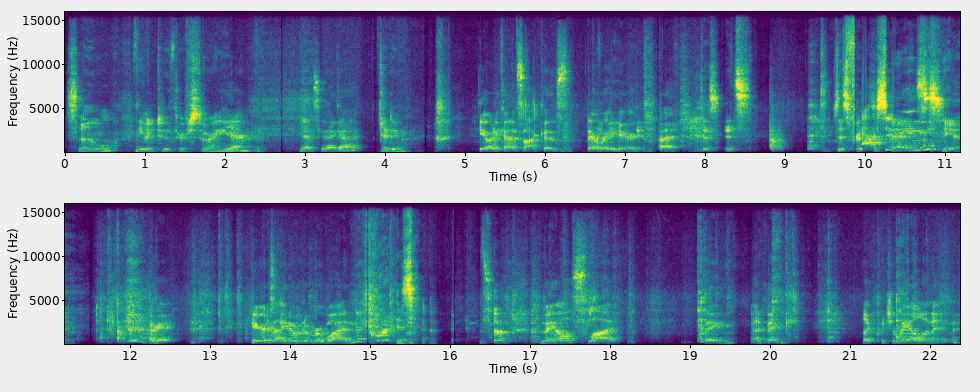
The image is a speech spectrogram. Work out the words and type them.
So, you went to a thrift store here? Yeah. Yeah, see that guy? I do. He already kind of saw because they're right here. Yeah. But Just, it's just for suspense. Yeah. okay, here's item number one. What is that? It's a mail slot thing, I think. Like put your mail in it.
